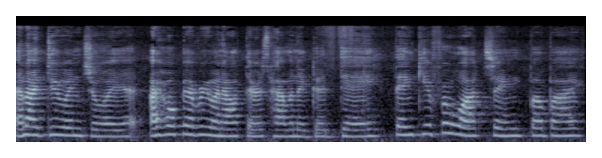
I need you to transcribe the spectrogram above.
and I do enjoy it. I hope everyone out there is having a good day. Thank you for watching. Bye-bye.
